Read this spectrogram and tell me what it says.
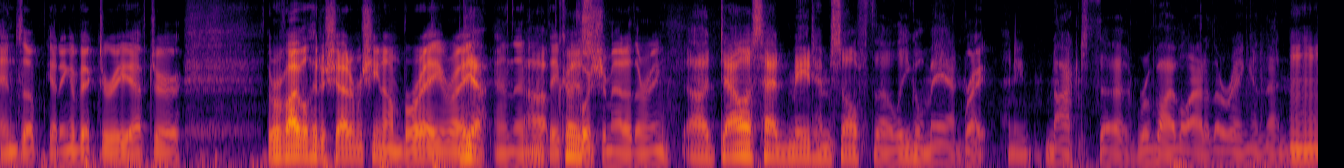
ends up getting a victory after the revival hit a shatter machine on Bray, right? Yeah. and then Uh, they 'cause- push him out of the ring. Uh, Dallas had made himself the legal man, Right. and he knocked the revival out of the ring, and then Mm-hmm.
